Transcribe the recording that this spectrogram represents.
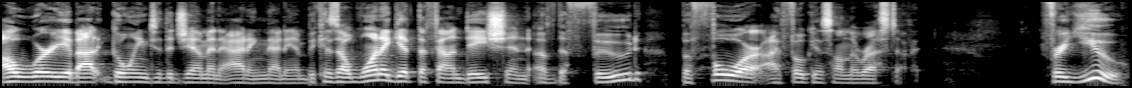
I'll worry about going to the gym and adding that in because I want to get the foundation of the food before I focus on the rest of it. For you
